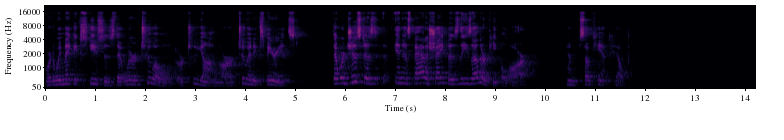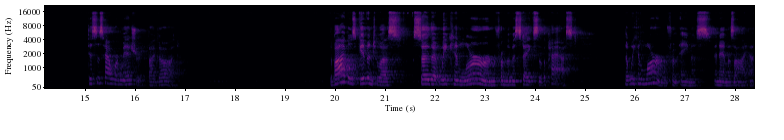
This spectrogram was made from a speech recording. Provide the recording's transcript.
Or do we make excuses that we're too old or too young or too inexperienced? That we're just as in as bad a shape as these other people are? And so can't help. This is how we're measured by God. The Bible's given to us so that we can learn from the mistakes of the past, that we can learn from Amos and Amaziah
